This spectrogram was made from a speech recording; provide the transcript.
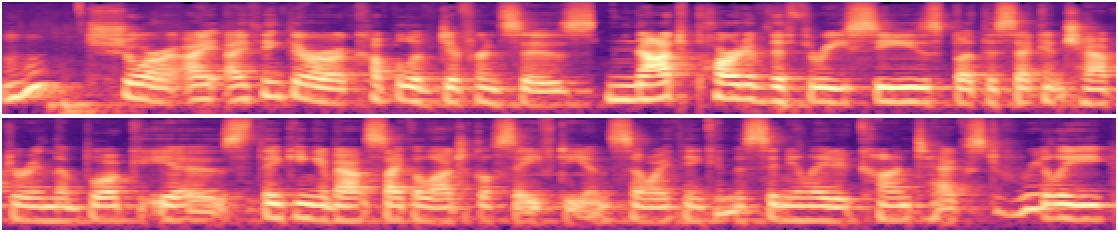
Mm-hmm. Sure. I, I think there are a couple of differences. Not part of the three C's, but the second chapter in the book is thinking about psychological safety. And so I think in the simulated context, really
